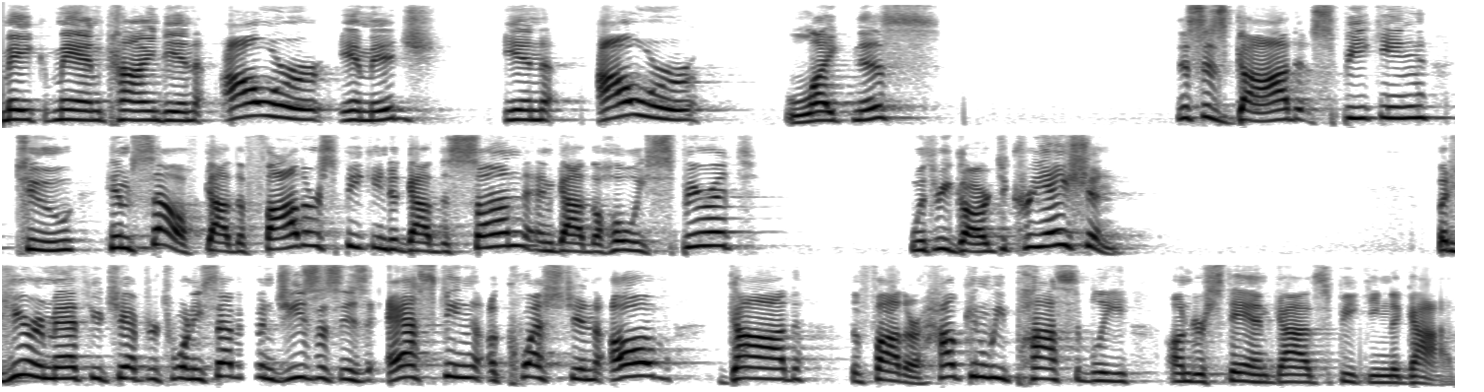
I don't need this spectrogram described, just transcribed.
make mankind in our image, in our likeness. This is God speaking to himself. God the Father speaking to God the Son and God the Holy Spirit with regard to creation. But here in Matthew chapter 27, Jesus is asking a question of God the Father. How can we possibly understand God speaking to God?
